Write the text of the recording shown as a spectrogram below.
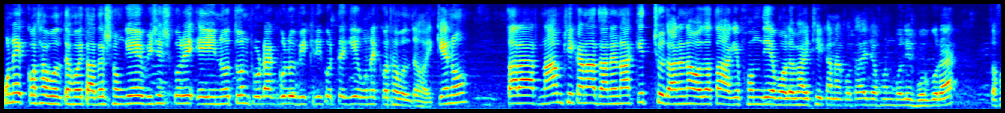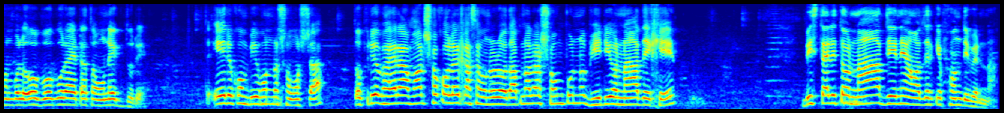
অনেক কথা বলতে হয় তাদের সঙ্গে, বিশেষ করে এই নতুন প্রোডাক্টগুলো বিক্রি করতে গিয়ে অনেক কথা বলতে হয়। কেন? তারা নাম, ঠিকানা জানে না, কিচ্ছু জানে না। অযথা আগে ফোন দিয়ে বলে, ভাই, ঠিকানা কোথায়? যখন বলি বগুড়া, তখন বলে, ও, বগুড়া, এটা তো অনেক দূরে। তো এইরকম বিভিন্ন সমস্যা। তো প্রিয় ভাইরা আমার সকলের কাছে অনুরোধ, আপনারা সম্পূর্ণ ভিডিও না দেখে, বিস্তারিত না জেনে আমাদেরকে ফোন দিবেন না।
